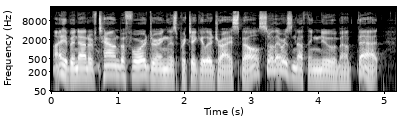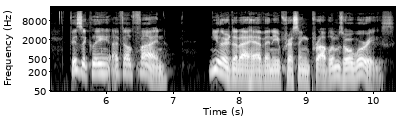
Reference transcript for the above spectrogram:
I had been out of town before during this particular dry spell, so there was nothing new about that. Physically, I felt fine. Neither did I have any pressing problems or worries.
